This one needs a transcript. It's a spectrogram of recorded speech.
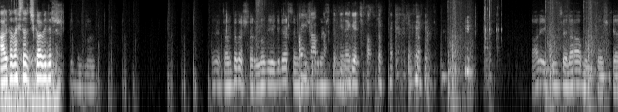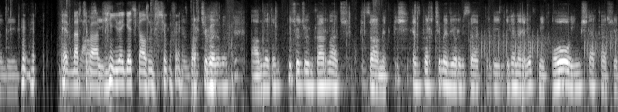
Arkadaşlar çıkabilir. Bunlar- Evet arkadaşlar lobiye giderseniz Ay işi uğraştırmayın. yine geç kaldım. Aleyküm selam hoş geldin. Ezberçim abi Yasin. yine geç kalmışım. Ezberçim ben anladım. Bu çocuğun karnı aç. Bir zahmet bir şey ezberçim ediyor bir saattir. Bir ilgilenen yok mu? Oo inmişler karşıya.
